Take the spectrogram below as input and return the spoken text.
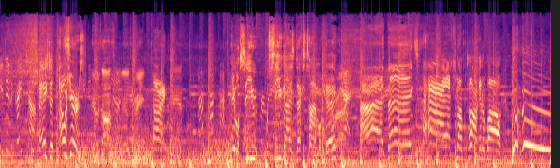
You did a great job. Thanks. How was yours? It was awesome. It was great. All right. Hey, we'll see you. We'll see you guys next time, okay? All right. Yes. All right. What I'm talking about. Woohoo!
